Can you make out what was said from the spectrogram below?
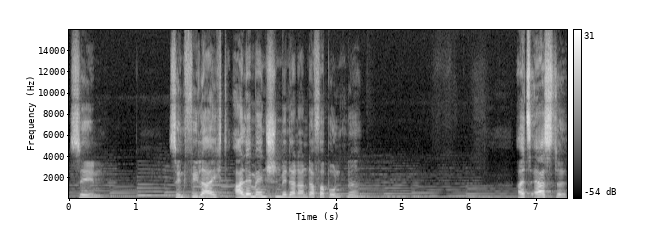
sehen? Sind vielleicht alle Menschen miteinander verbunden? Als erstes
